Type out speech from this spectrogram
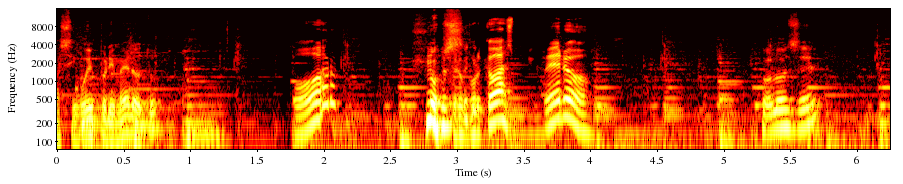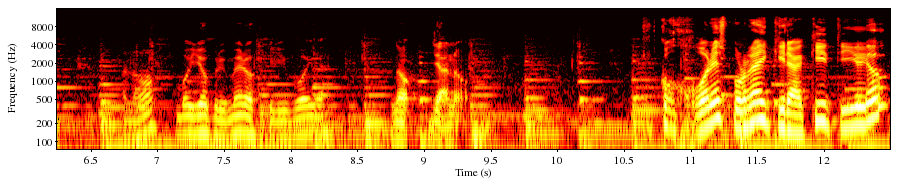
Así voy primero, tú. ¿Por? No ¿Pero sé. por qué vas primero? No lo sé. Ah, no, voy yo primero, gilipollas. No, ya no. ¿Qué cojones? ¿Por qué hay que ir aquí, tío?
